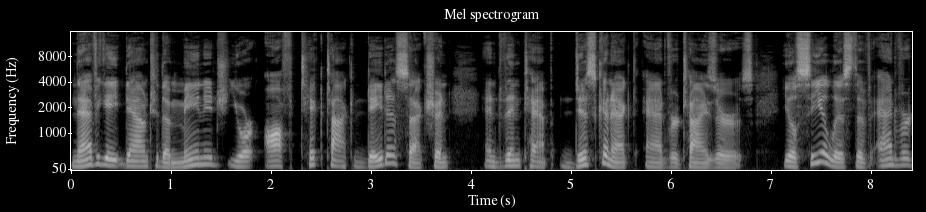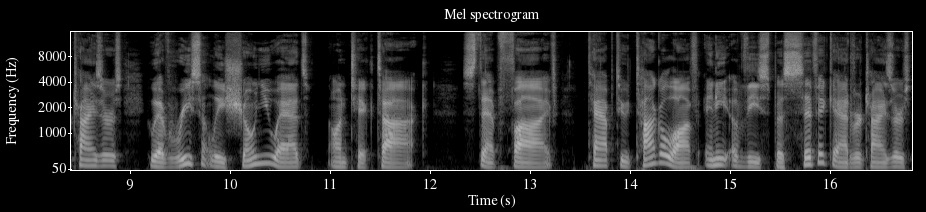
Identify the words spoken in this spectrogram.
Navigate down to the Manage Your Off TikTok Data section and then tap Disconnect Advertisers. You'll see a list of advertisers who have recently shown you ads on TikTok. Step 5. Tap to toggle off any of the specific advertisers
